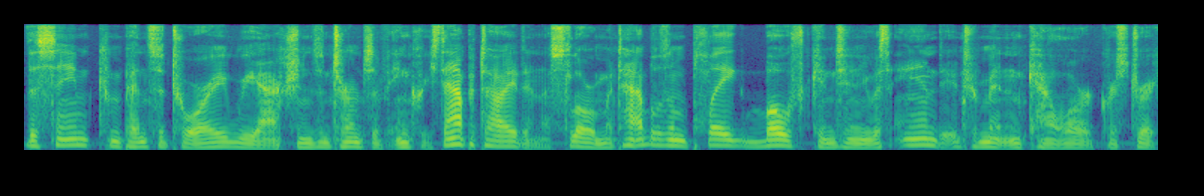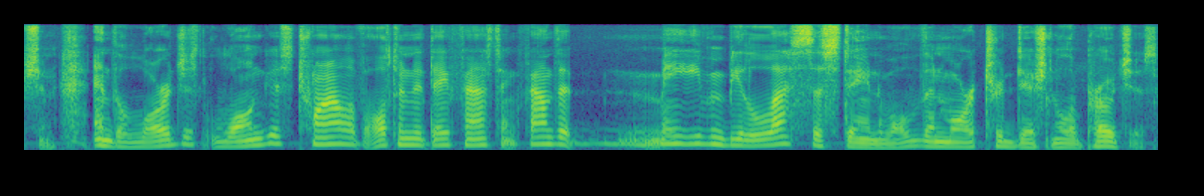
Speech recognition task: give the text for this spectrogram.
The same compensatory reactions in terms of increased appetite and a slower metabolism plague both continuous and intermittent caloric restriction, and the largest, longest trial of alternate-day fasting found that may even be less sustainable than more traditional approaches.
